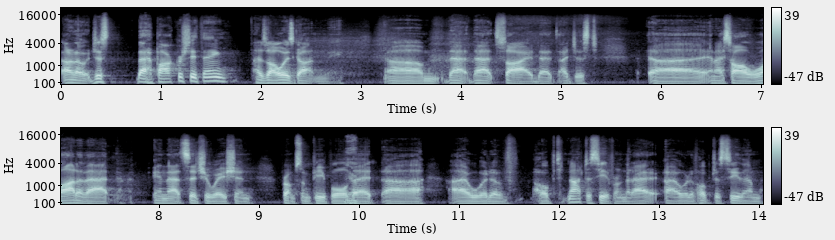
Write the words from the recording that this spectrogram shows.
I don't know, just that hypocrisy thing has always gotten me. Um, that, that side, that I just, uh, and I saw a lot of that in that situation from some people that uh, I would have hoped not to see it from. That I, I would have hoped to see them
